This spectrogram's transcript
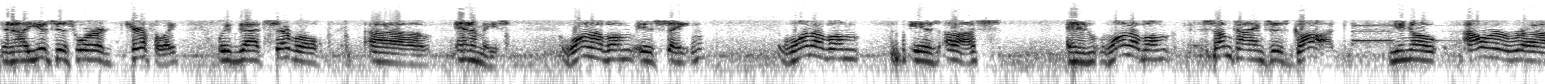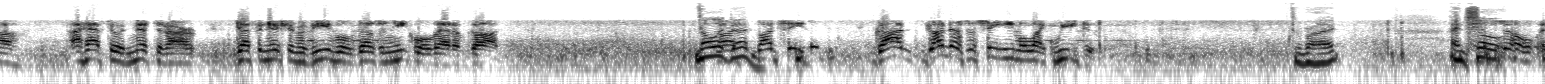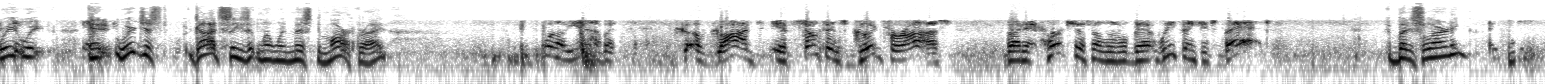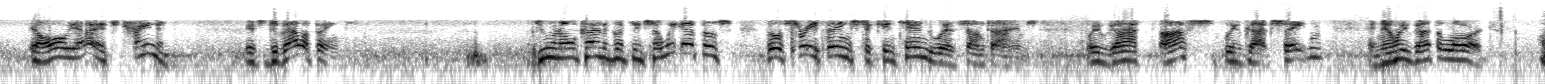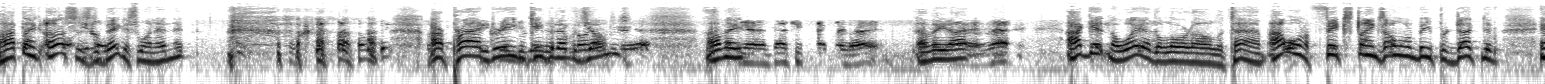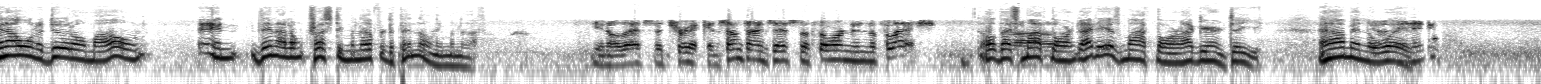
and I use this word carefully, we've got several uh, enemies. One of them is Satan, one of them is us, and one of them sometimes is God. You know, our, uh, I have to admit that our definition of evil doesn't equal that of God. No, it doesn't. God sees God. God doesn't see evil like we do. Right. And so, And so- we, we and we're just God sees it when we miss the mark, right? Well, yeah, but of God, if something's good for us, but it hurts us a little bit, we think it's bad. But it's learning. Oh yeah, it's training, it's developing, doing all kind of good things. So we got those those three things to contend with. Sometimes we've got us, we've got Satan, and then we've got the Lord. Well, I think us is you the know- biggest one, isn't it? Our pride, greed, and keeping up with Joneses. I mean, Yeah, that's exactly right. I mean, I uh, that- I get in the way of the Lord all the time. I want to fix things. I want to be productive, and I want to do it on my own. And then I don't trust Him enough or depend on Him enough. You know, that's the trick, and sometimes that's the thorn in the flesh. Oh, that's my uh, thorn. That is my thorn. I guarantee you. And I'm in the And way. any,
